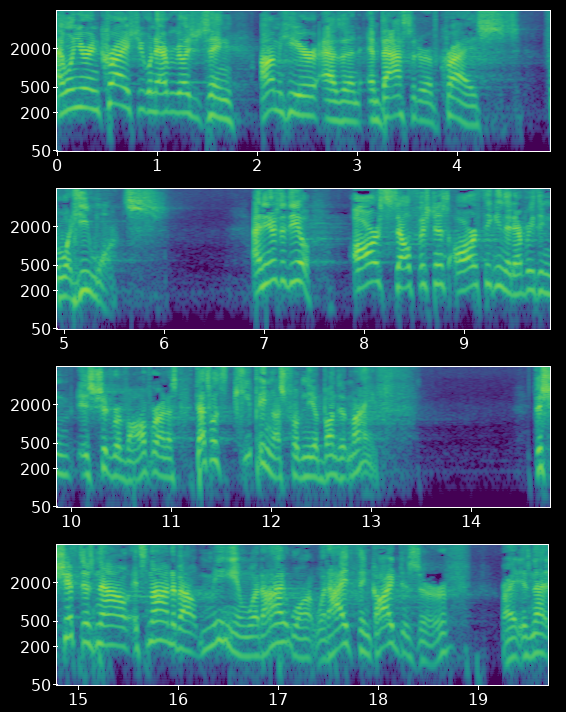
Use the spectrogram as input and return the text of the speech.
And when you're in Christ, you go into every relationship saying, I'm here as an ambassador of Christ for what he wants. And here's the deal. Our selfishness, our thinking that everything is, should revolve around us, that's what's keeping us from the abundant life. The shift is now, it's not about me and what I want, what I think I deserve, right? Isn't that,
